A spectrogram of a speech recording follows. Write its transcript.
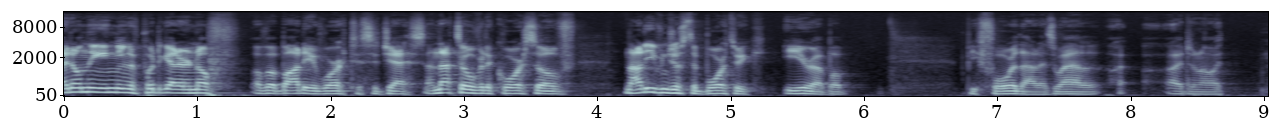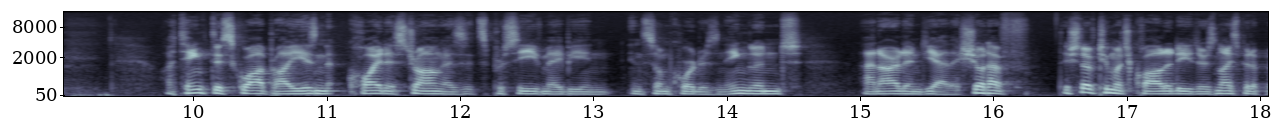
I don't think England have put together enough of a body of work to suggest, and that's over the course of not even just the Borthwick era, but before that as well. I, I don't know. I, I think the squad probably isn't quite as strong as it's perceived maybe in, in some quarters in England and Ireland. Yeah, they should have they should have too much quality. There's a nice bit of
